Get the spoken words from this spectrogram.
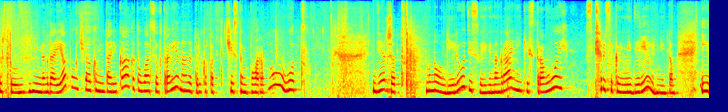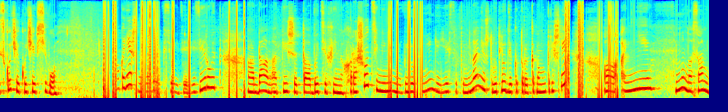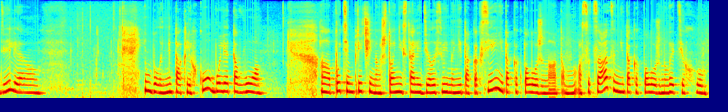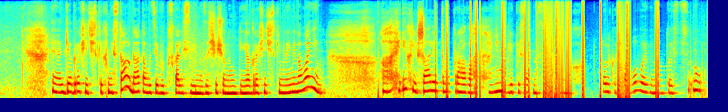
Ну что иногда я получаю комментарии, как это у вас все в траве, надо только под чистым паром. Ну вот, держат многие люди свои виноградники с травой, с персиковыми деревьями там, и с кучей-кучей всего. Ну, конечно, Изабель все идеализирует. А, да, она пишет об этих винах хорошо, тем не менее в ее книге есть упоминание, что вот люди, которые к нам пришли, а, они, ну, на самом деле, им было не так легко. Более того, по тем причинам, что они стали делать вина не так, как все, не так, как положено там, ассоциациям, не так, как положено в этих э, географических местах, да, там, где выпускались вина защищенным географическим наименованием, а, их лишали этого права. Они могли писать на своих винах только столовое вино, то есть, ну,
